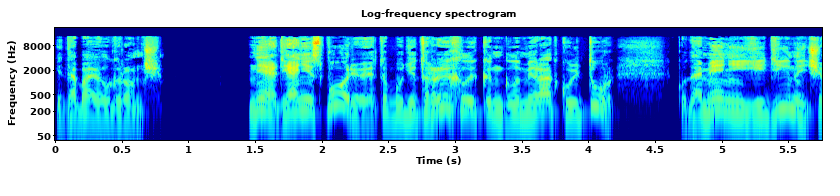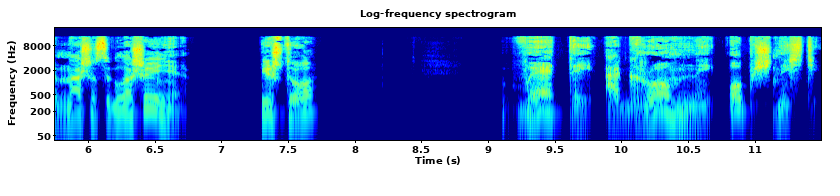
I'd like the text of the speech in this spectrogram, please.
и добавил громче. — Нет, я не спорю, это будет рыхлый конгломерат культур, куда менее единый, чем наше соглашение. И что? В этой огромной общности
